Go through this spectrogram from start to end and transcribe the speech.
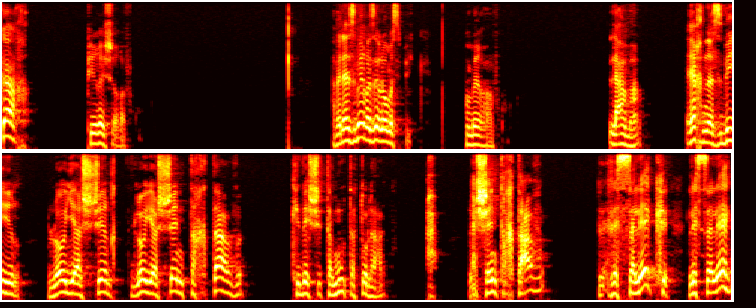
כך פירש הרב קוק. אבל ההסבר הזה לא מספיק, אומר הרב קוק. למה? איך נסביר לא, ישר, לא ישן תחתיו כדי שתמות התולעת? לשן תחתיו? לסלק, לסלק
